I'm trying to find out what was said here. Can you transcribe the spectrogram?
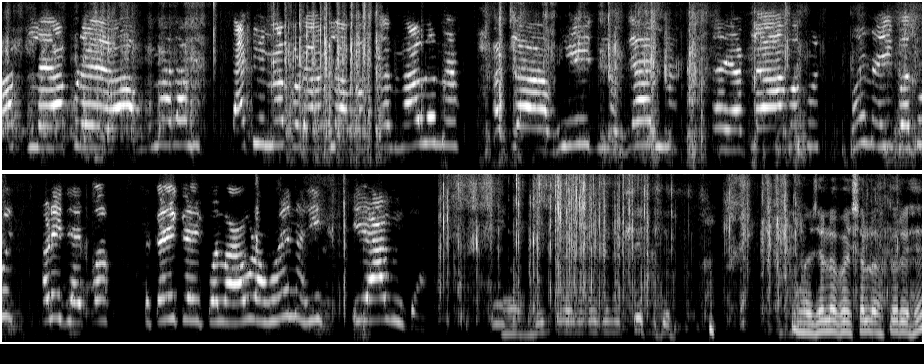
આટલે આપણે આ ઉનાળાની કાઢી ના પડે એટલે આ વરસાદ ના આવે ને એટલે આ ભીજ ને જાડ ને થાય એટલે આ બધું હોય ને એ બધું આવી જાય પણ કઈ કઈ કોલા આવડા હોય ને ઈ ઈ આવી જાય હા મિત્રોને બધાને કહેજે. જલાભાઈ સલાહ કરે હે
